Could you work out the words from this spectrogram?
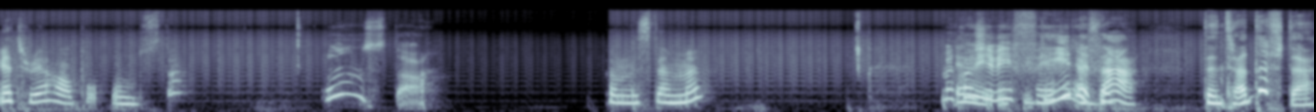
Jeg tror jeg har på onsdag. Onsdag. Kan det stemme? Men kan ikke vi feire deg den 30.?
